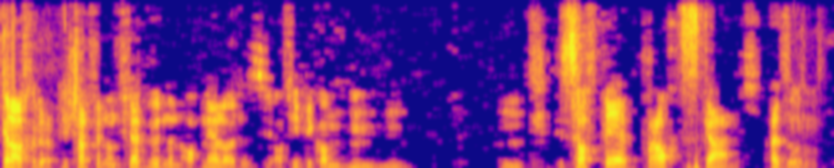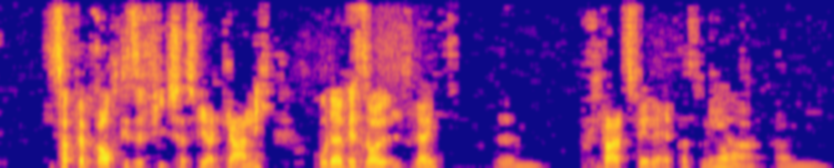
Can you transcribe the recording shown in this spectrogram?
Genau, es könnte öffentlich stattfinden und vielleicht würden dann auch mehr Leute sich auf die Idee kommen, hm, hm, hm. Die Software braucht es gar nicht. Also, die Software braucht diese Features vielleicht gar nicht. Oder wir sollten vielleicht ähm, Privatsphäre etwas mehr ähm,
